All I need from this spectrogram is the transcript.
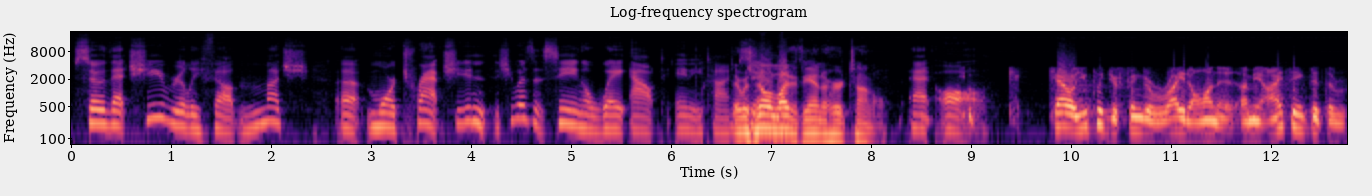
so that she really felt much uh, more trapped. She didn't, she wasn't seeing a way out anytime. There was soon no light at the end of her tunnel. at all. Carol, you put your finger right on it. I mean, I think that the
